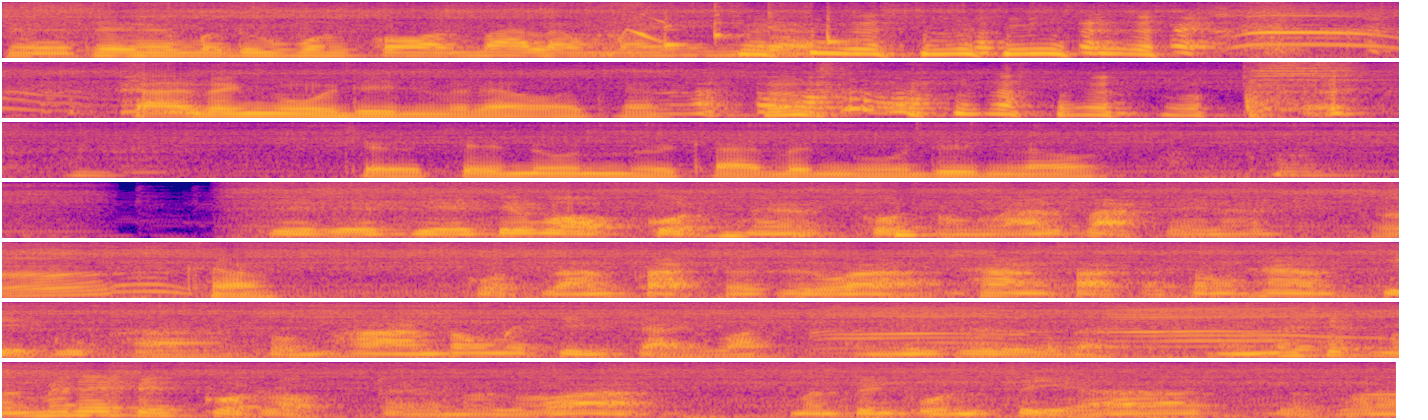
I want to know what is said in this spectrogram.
ธอเธอมาดูมังกรบ้านเราไหมเนี่ยกลายเป็นงูดินไปแล้วอาจารย์ เจอเจนุ่นโดยกลายเป็นงูดินแล้ว เดี๋ยวเดี๋ยวเดี๋ยวจะบอกกฎนะกฎของร้านสักเลยนะครับ กฎร้านสักก็คือว่าช่างสักก็ต้องห้ามจีบลูกค้า สมภารต้องไม่กินไก่วัด อันนี้คือแบบ มันไม่ใช่มันไม่ได้เป็นกฎหรอกแต่มันก็ว่ามันเป็นผลเสียแบบว่า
